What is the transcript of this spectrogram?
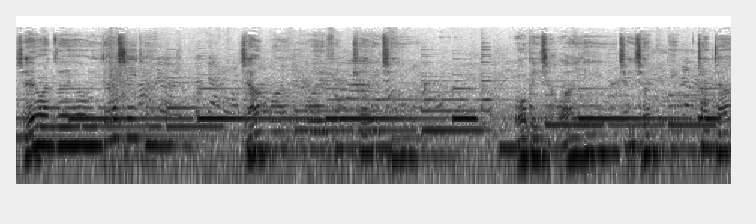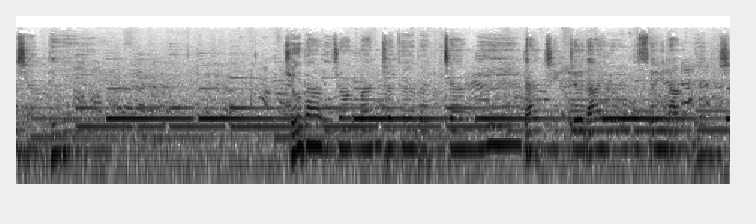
写完最后一条喜帖，向晚微风吹起，我披上外衣，启程迎战家乡书包里装满着课本讲义，担心着待会儿的随堂练习。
